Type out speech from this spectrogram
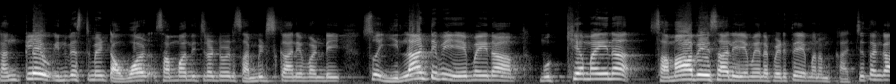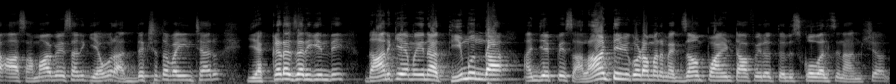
కంక్లేవ్ ఇన్వెస్ట్మెంట్ అవార్డ్ సంబంధించినటువంటి సమ్మిట్స్ కానివ్వండి. సో ఇలాంటివి ఏమైనా ముఖ్యమైన సమావేశాలు ఏమైనా పెడితే మనం ఖచ్చితంగా ఆ సమావేశానికి ఎవరు అధ్యక్షత వహించారు? ఎక్కడ జరిగింది? దానికి ఏమైనా థీమ్ ఉందా? అని చెప్పేసి అలాంటివి కూడా మనం ఎగ్జామ్ పాయింట్ ఆఫ్ వ్యూలో తెలుసుకోవాల్సిన అంశాలు.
